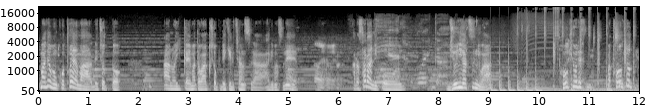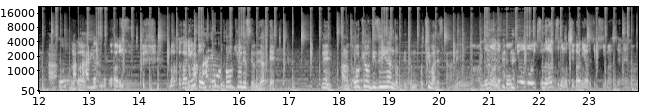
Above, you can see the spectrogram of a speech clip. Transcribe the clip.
まあでも、こう、富山でちょっと、あの、一回またワークショップできるチャンスがありますね。はいはいはい。からさらにこう、12月には、東京ですね。まあ、東京いうか、幕張幕張。幕張も東京ですよね。だって、ね、あの東京ディズニーランドって言ってもこう千葉ですからね。でもあの東京ドイツ村っていうのも千葉にあるって聞きましたよね。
